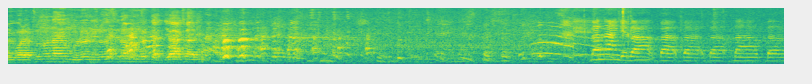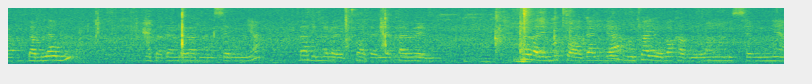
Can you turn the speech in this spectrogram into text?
kyali wala tunonayo munone nozira muno dajatali banange ba- ba- ba- ba- ba- ba- bamulamu abaganda bamwani sebunya bambi mwebale twagalira kalwemu mwebale mutwagalira muntu ayo obubaka buno olwamwani sebunya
